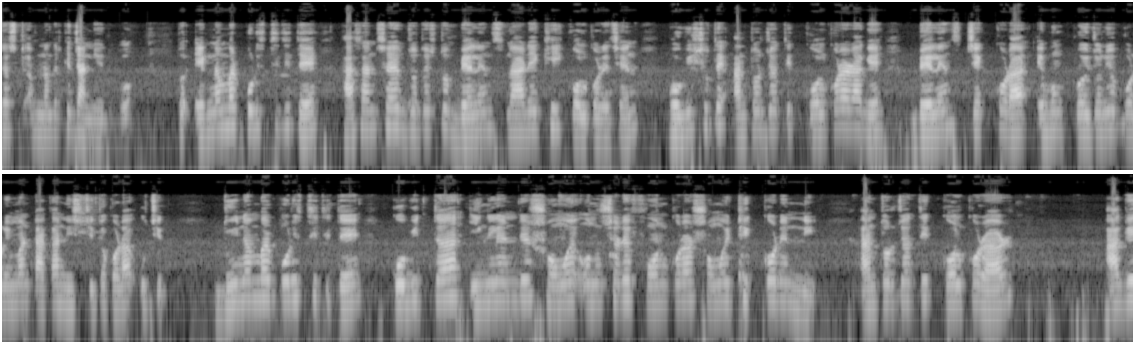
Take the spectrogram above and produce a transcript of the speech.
জাস্ট আপনাদেরকে জানিয়ে দেবো। তো এক নম্বর পরিস্থিতিতে হাসান সাহেব যথেষ্ট ব্যালেন্স না রেখেই কল করেছেন। ভবিষ্যতে আন্তর্জাতিক কল করার আগে ব্যালেন্স চেক করা এবং প্রয়োজনীয় পরিমাণ টাকা নিশ্চিত করা উচিত। দুই নম্বর পরিস্থিতিতে কবিতা ইংল্যান্ডের সময় অনুসারে ফোন করার সময় ঠিক করেননি। আন্তর্জাতিক কল করার আগে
